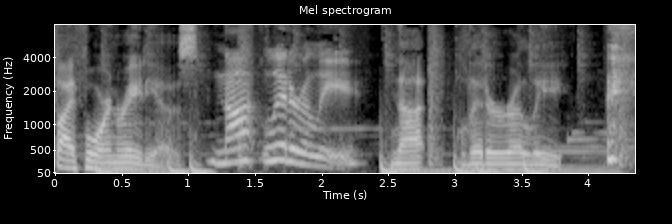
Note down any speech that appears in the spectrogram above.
by foreign radios. Not literally. not literally.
